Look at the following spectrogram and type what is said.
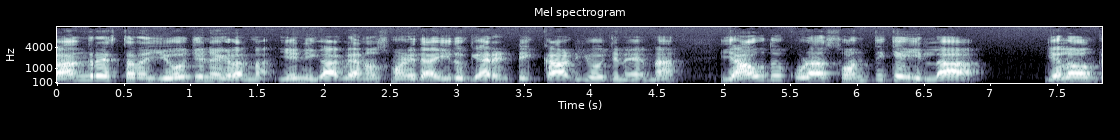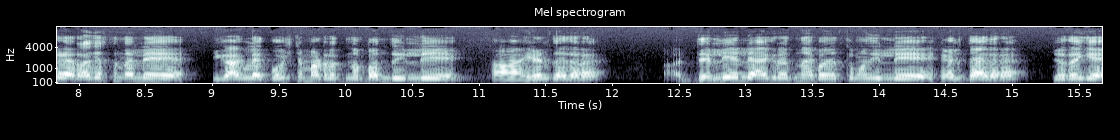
ಕಾಂಗ್ರೆಸ್ ತನ್ನ ಯೋಜನೆಗಳನ್ನು ಏನು ಈಗಾಗಲೇ ಅನೌನ್ಸ್ ಮಾಡಿದೆ ಐದು ಗ್ಯಾರಂಟಿ ಕಾರ್ಡ್ ಯೋಜನೆಯನ್ನು ಯಾವುದು ಕೂಡ ಸ್ವಂತಿಕೆ ಇಲ್ಲ. ಎಲ್ಲೋ ಒಂದು ಕಡೆ ರಾಜಸ್ಥಾನದಲ್ಲಿ ಈಗಾಗಲೇ ಘೋಷಣೆ ಮಾಡಿರೋದನ್ನ ಬಂದು ಇಲ್ಲಿ ಹೇಳ್ತಾ ಇದ್ದಾರೆ. ಡೆಲ್ಲಿಯಲ್ಲಿ ಆಗಿರೋದನ್ನ ಬಂದು ಇಲ್ಲಿ ಹೇಳ್ತಾ ಇದ್ದಾರೆ. ಜೊತೆಗೆ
